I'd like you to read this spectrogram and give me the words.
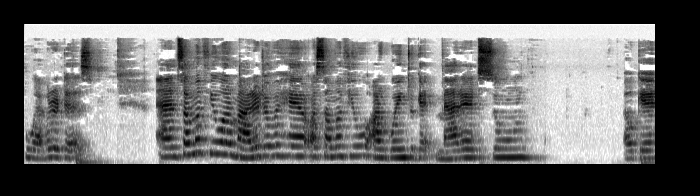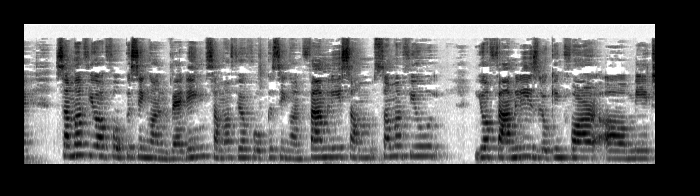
whoever it is. And some of you are married over here or some of you are going to get married soon. Okay? Some of you are focusing on wedding some of you are focusing on family some some of you your family is looking for a mate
